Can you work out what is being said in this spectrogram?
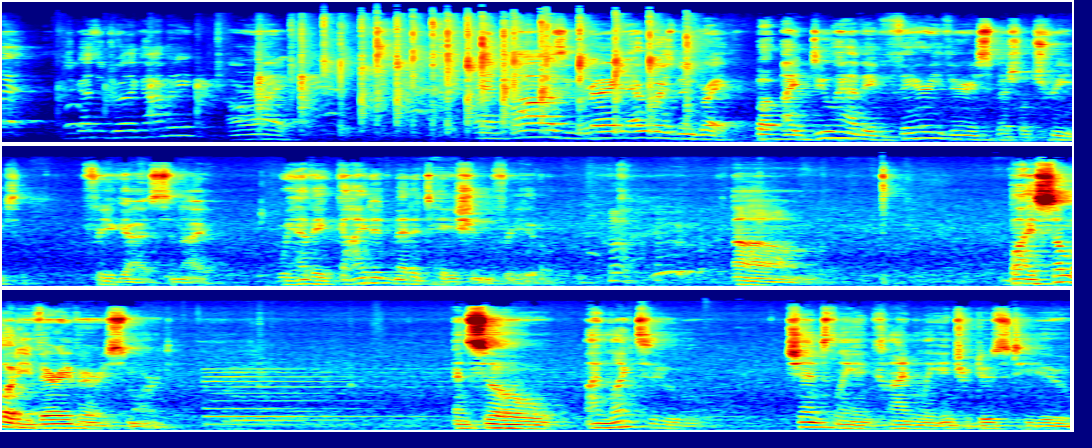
it? Did you guys enjoy the comedy? All right. And Oz and Greg, everybody's been great. But I do have a very, very special treat for you guys tonight. We have a guided meditation for you. Um, by somebody very, very smart. And so I'd like to gently and kindly introduce to you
